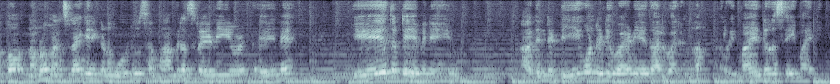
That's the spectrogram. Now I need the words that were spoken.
അപ്പോൾ നമ്മൾ മനസ്സിലാക്കിയിരിക്കണം ഒരു സമാന്തര ശ്രേണിയിലെ ഏത് ടേമിനെയും അതിന്റെ ഡി കൊണ്ട് ഡിവൈഡ് ചെയ്താൽ വരുന്ന റിമൈൻഡർ സെയിം ആയിരിക്കും.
